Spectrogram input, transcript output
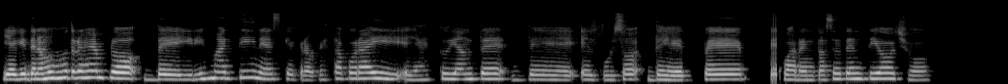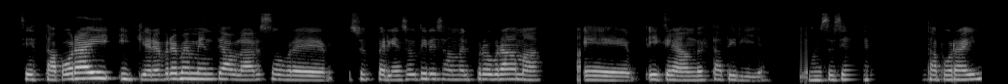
Y aquí tenemos otro ejemplo de Iris Martínez, que creo que está por ahí. Ella es estudiante del curso de P4078. Si está por ahí y quiere brevemente hablar sobre su experiencia utilizando el programa eh, y creando esta tirilla. No sé si está por ahí.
